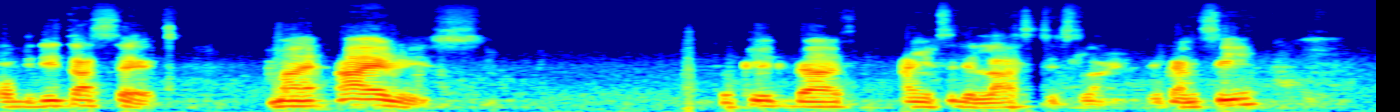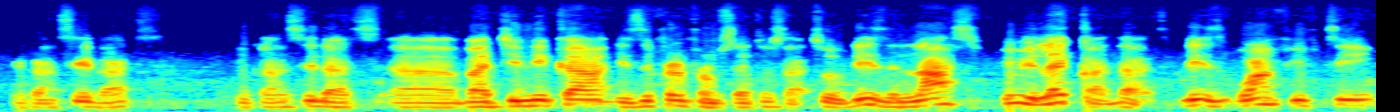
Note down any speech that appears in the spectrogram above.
of the data set. My iris. So click that and you see the last six lines. You can see, you can see that. You can see that uh, Virginica is different from Setosa. So this is the last, if you look at that, this is 150, uh,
